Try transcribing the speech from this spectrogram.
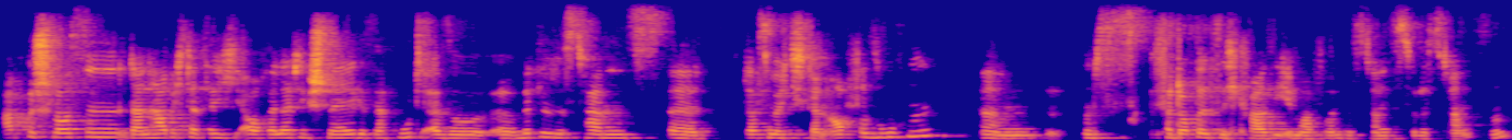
abgeschlossen. Dann habe ich tatsächlich auch relativ schnell gesagt, gut, also äh, Mitteldistanz, äh, das möchte ich dann auch versuchen. Ähm, und es verdoppelt sich quasi immer von Distanz zu Distanz. Ne?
